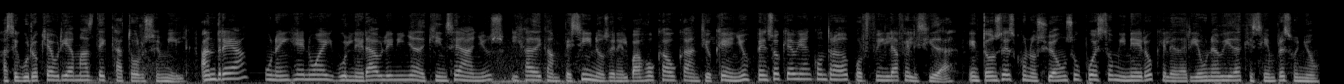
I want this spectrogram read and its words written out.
aseguró que habría más de 14.000. Andrea, una ingenua y vulnerable niña de 15 años, hija de campesinos en el Bajo Cauca antioqueño, pensó que había encontrado por fin la felicidad. Entonces conoció a un supuesto minero que le daría una vida que siempre soñó.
